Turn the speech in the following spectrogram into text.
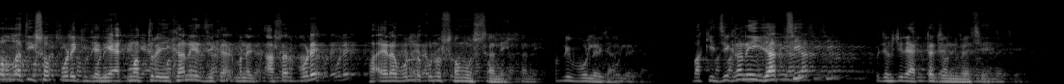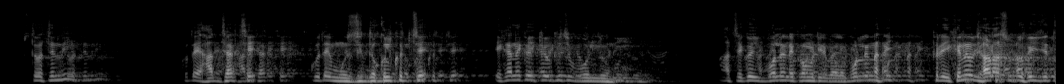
পাল্লাতেই সব পড়ে কি জানি? একমাত্র এখানে যেখানে মানে আসার পরে ভাইয়েরা বলল, কোনো সমস্যা নেই। আপনি বলে যান। বাকি যেখানেই যাচ্ছি যে, হুজুর, একটা জন্মেছে। বুঝতে পারছেন কোথায় হাত ঝাড়ছে, কোথায় মসজিদ দখল করছে এখানে কই কেউ কিছু বলল নি আছে কই বলে না কমিটির বাইরে। বললে না ফের এখানেও ঝাড়া শুরু হয়ে যেত।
